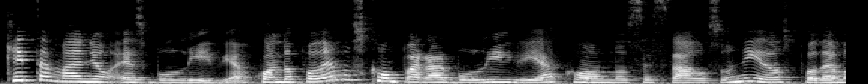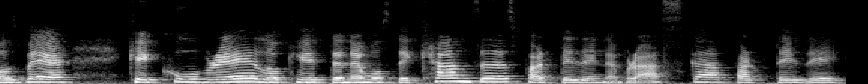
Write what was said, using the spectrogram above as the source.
¿Qué tamaño es Bolivia? Cuando podemos comparar Bolivia con los Estados Unidos, podemos ver que cubre lo que tenemos de Kansas, parte de Nebraska, parte de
